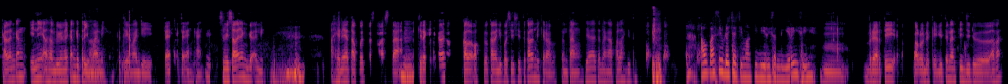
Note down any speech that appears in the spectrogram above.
Kalian kan ini alhamdulillah kan keterima hmm. nih, keterima di PTN kan. Hmm. Semisalnya enggak nih. Akhirnya takut ke swasta. Hmm. Kira-kira kalian kalau waktu kalian di posisi itu kalian mikir apa? Tentang ya tentang apalah gitu. Aku pasti udah caci maki diri sendiri sih. Hmm, berarti kalau udah kayak gitu nanti judul apa?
